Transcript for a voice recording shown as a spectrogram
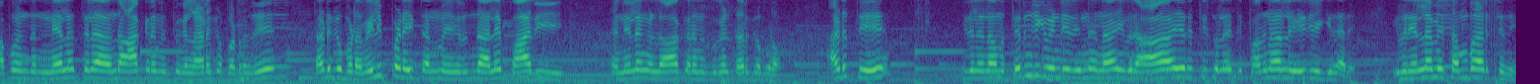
அப்போ இந்த நிலத்தில் வந்து ஆக்கிரமிப்புகள் நடக்கப்படுறது தடுக்கப்படும் வெளிப்படைத்தன்மை இருந்தாலே பாதி நிலங்கள் ஆக்கிரமிப்புகள் தடுக்கப்படும். அடுத்து இதில் நாம் தெரிஞ்சுக்க வேண்டியது என்னென்னா இவர் ஆயிரத்தி தொள்ளாயிரத்தி பதினாலில் எழுதி வைக்கிறாரு. இவர் எல்லாமே சம்பாரிச்சது.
